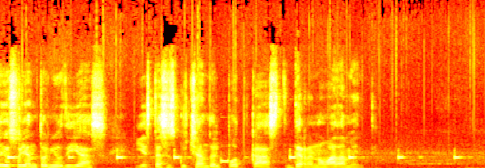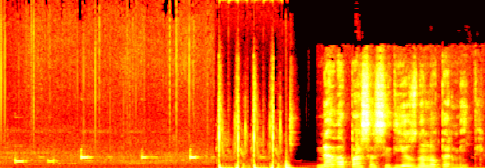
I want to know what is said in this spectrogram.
yo soy Antonio Díaz y estás escuchando el podcast de Renovadamente. Nada pasa si Dios no lo permite.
